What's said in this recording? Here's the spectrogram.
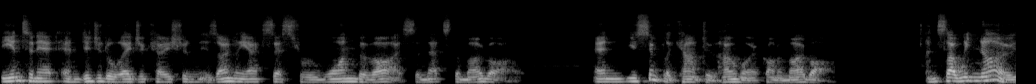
The internet and digital education is only accessed through one device, and that's the mobile. And you simply can't do homework on a mobile and so we know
